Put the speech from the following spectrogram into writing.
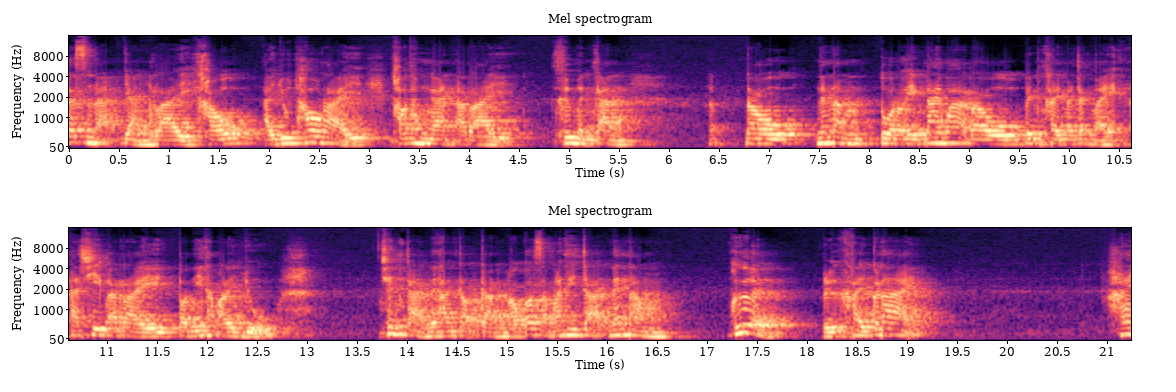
ลักษณะอย่างไร เขาอายุเท่าไหร่ เขาทำงานอะไร คือเหมือนกัน เราแนะนำตัวเราเองได้ว่าเราเป็นใครมาจากไหนอาชีพอะไร ตอนนี้ทำอะไรอยู่ เช่นกันในทางกลับกัน เราก็สามารถที่จะแนะนำเพื่อนหรือใครก็ได้ ให้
